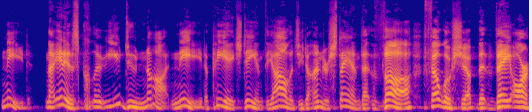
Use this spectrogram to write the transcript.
need. Now, it is clear you do not need a PhD in theology to understand that the fellowship that they are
